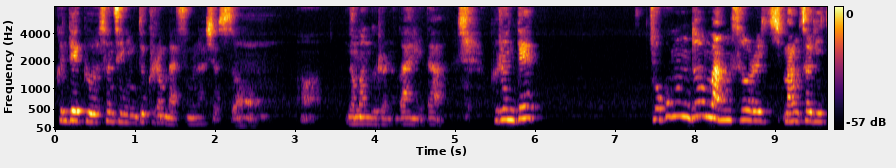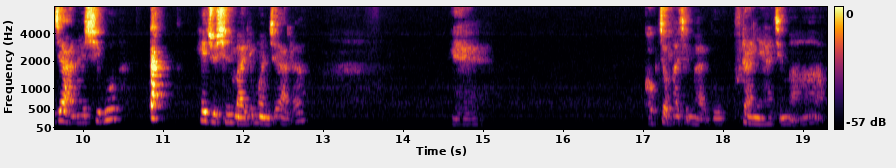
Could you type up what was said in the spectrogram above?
근데 그 선생님도 그런 말씀을 하셨어 어. 어, 너만 그러는 거 아니다 그런데 조금도 망설이지, 망설이지 않으시고 딱 해주신 말이 뭔지 알아? 예 걱정하지 말고 불안해하지 마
